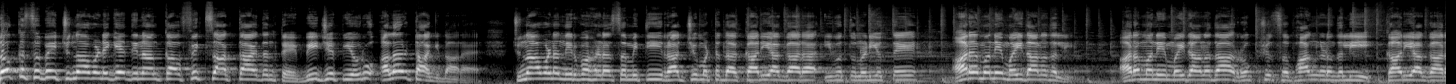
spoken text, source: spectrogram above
ಲೋಕಸಭೆ ಚುನಾವಣೆಗೆ ದಿನಾಂಕ ಫಿಕ್ಸ್ ಆಗ್ತಾ ಇದ್ದಂತೆ ಬಿಜೆಪಿಯವರು ಅಲರ್ಟ್ ಆಗಿದ್ದಾರೆ. ಚುನಾವಣಾ ನಿರ್ವಹಣಾ ಸಮಿತಿ ರಾಜ್ಯ ಮಟ್ಟದ ಕಾರ್ಯಾಗಾರ ಇವತ್ತು ನಡೆಯುತ್ತೆ. ಅರಮನೆ ಮೈದಾನದಲ್ಲಿ, ಅರಮನೆ ಮೈದಾನದ ರೋಕ್ಷ ಸಭಾಂಗಣದಲ್ಲಿ ಕಾರ್ಯಾಗಾರ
